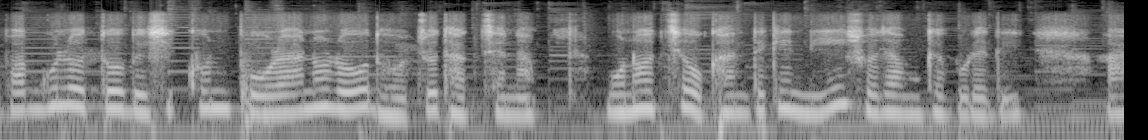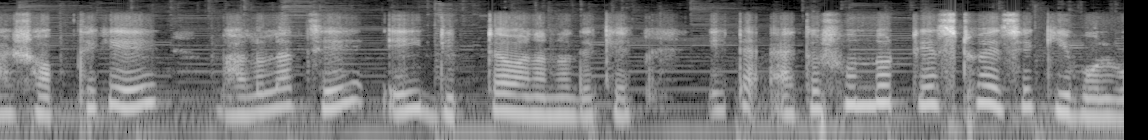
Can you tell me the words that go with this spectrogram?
কাবাবগুলো তো বেশিক্ষণ পোড়ানোরও ধৈর্য থাকছে না। মনে হচ্ছে ওখান থেকে নিয়ে সোজা মুখে পুড়ে দিই। আর সব থেকে ভালো লাগছে এই ডিপটা বানানো দেখে। এটা এত সুন্দর টেস্ট হয়েছে, কি বলব?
